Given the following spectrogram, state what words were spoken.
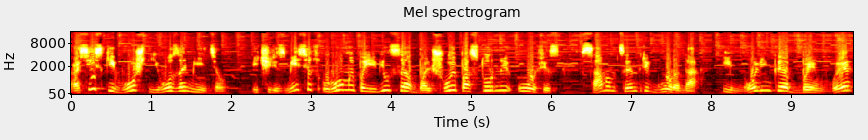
Российский вождь его заметил, и через месяц у Ромы появился большой просторный офис в самом центре города и новенькая BMW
